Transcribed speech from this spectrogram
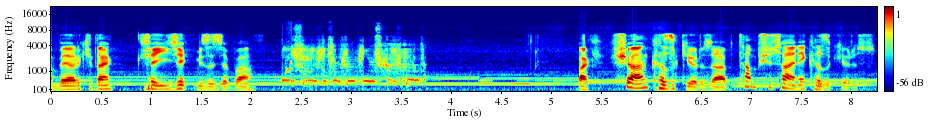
Ulan BR2'den şey yiyecek miyiz acaba? Bak şu an kazık yiyoruz abi. Tam şu saniye kazık yiyoruz.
